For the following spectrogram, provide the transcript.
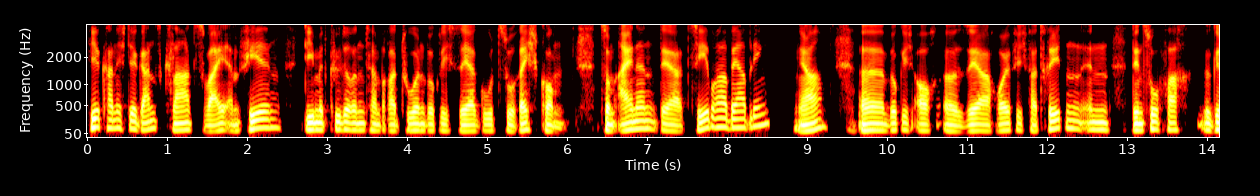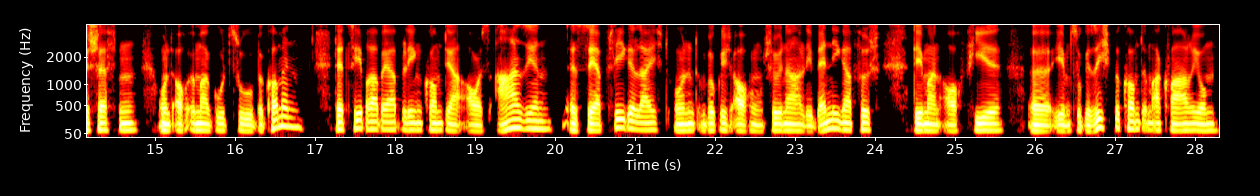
Hier kann ich dir ganz klar zwei empfehlen, die mit kühleren Temperaturen wirklich sehr gut zurechtkommen. Zum einen der Zebrabärbling, ja, äh, wirklich auch äh, sehr häufig vertreten in den Zoofachgeschäften und auch immer gut zu bekommen. Der Zebrabärbling kommt ja aus Asien, ist sehr pflegeleicht und wirklich auch ein schöner, lebendiger Fisch, den man auch viel äh, eben zu Gesicht bekommt im Aquarium.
